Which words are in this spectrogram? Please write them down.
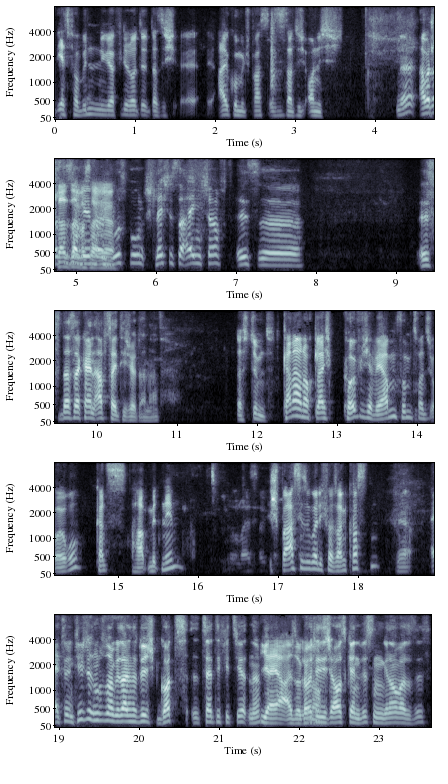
jetzt verbinden ja viele Leute, dass ich äh, Alkohol mit Spaß, das ist natürlich auch nicht. Ne? Aber das ist auf jeden Fall ein ja. Pluspunkt. Schlechteste Eigenschaft ist, äh, ist, dass er kein Upside-T-Shirt anhat. Das stimmt. Kann er noch gleich käuflich erwerben, 25 Euro. Kannst hart mitnehmen. Spaß dir sogar die Versandkosten. Ja. Also den T-Shirts muss man noch gesagt, natürlich Gott zertifiziert, ne? Ja, ja, also Leute, genau. die sich auskennen, wissen genau, was es ist.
